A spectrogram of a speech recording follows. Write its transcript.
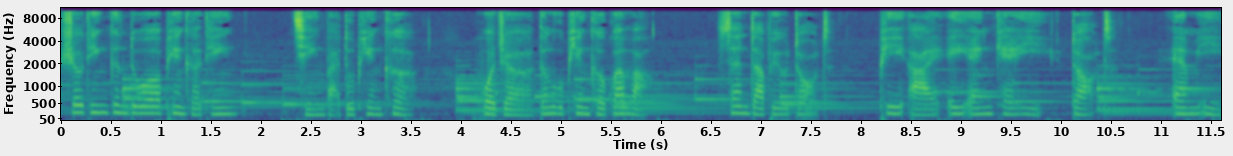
收听更多片刻听，请百度片刻，或者登录片刻官网，三 w dot p i a n k e dot m e。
